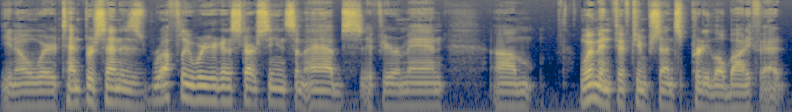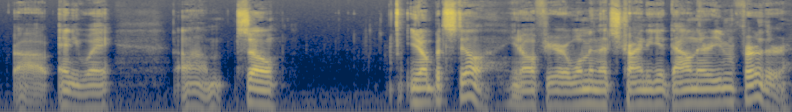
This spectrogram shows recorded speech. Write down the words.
you know, where 10% is roughly where you're going to start seeing some abs if you're a man. Um, women, 15% is pretty low body fat uh, anyway. Um, so, you know, but still, you know, if you're a woman that's trying to get down there even further,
